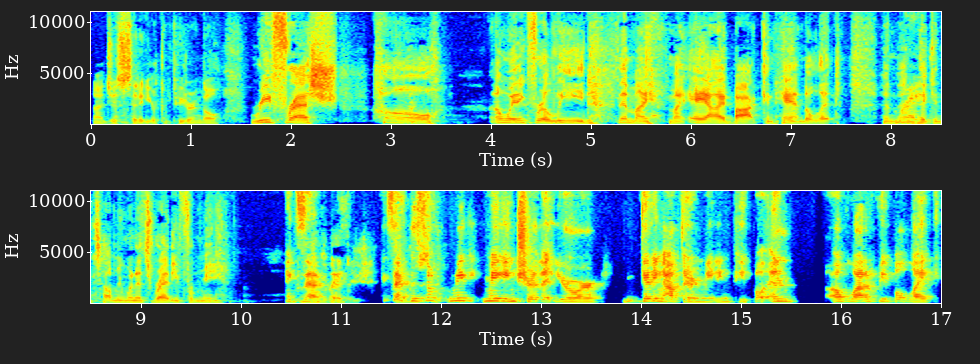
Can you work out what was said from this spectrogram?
not just sit at your computer and go refresh. Oh i'm waiting for a lead. Then my my ai bot can handle it and then they can tell me when it's ready for me Like, you gotta exactly. Exactly. So make, making sure that you're getting out there and meeting people and a lot of people like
